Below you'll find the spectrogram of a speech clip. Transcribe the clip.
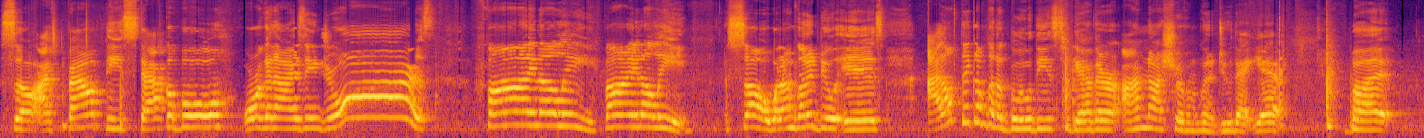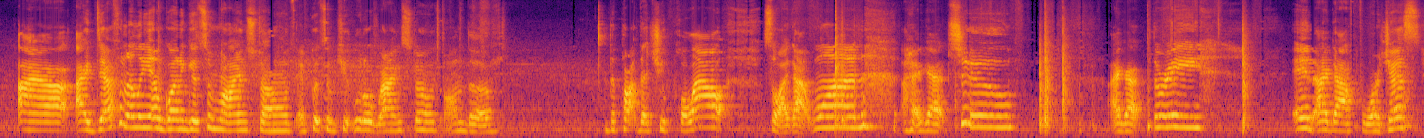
So I found these stackable organizing drawers. Finally, finally. So what I'm going to do is, I don't think I'm going to glue these together. I'm not sure if I'm going to do that yet. But I, I definitely am going to get some rhinestones and put some cute little rhinestones on the the part that you pull out. So I got one, I got two, I got three, and I got four just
